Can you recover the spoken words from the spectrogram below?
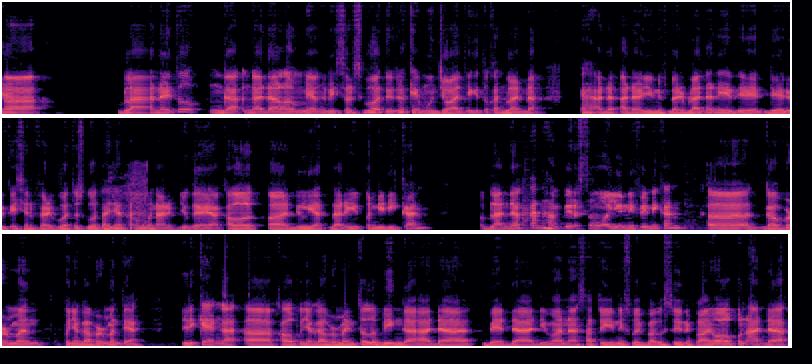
yeah. Uh, Belanda itu nggak nggak dalam yang research gue waktu itu kayak muncul aja gitu kan Belanda. eh ada ada univ dari Belanda nih di, di education fair gue terus gue tanya tahu menarik juga ya kalau uh, dilihat dari pendidikan Belanda kan hampir semua univ ini kan uh, government punya government ya jadi kayak nggak uh, kalau punya government itu lebih nggak ada beda di mana satu univ lebih bagus dari univ lain. Walaupun ada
